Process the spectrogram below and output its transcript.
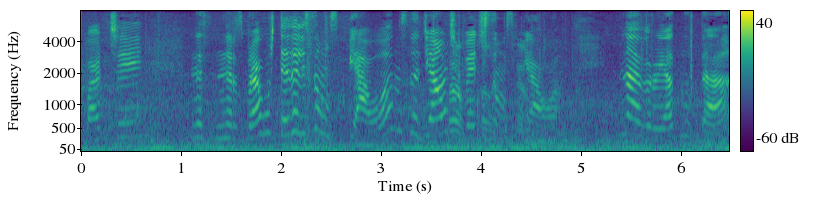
Обаче разбрах още дали съм успяла, но се надявам, че вече съм успяла. Най-вероятно да.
